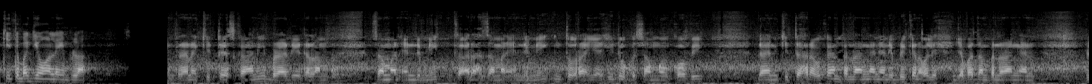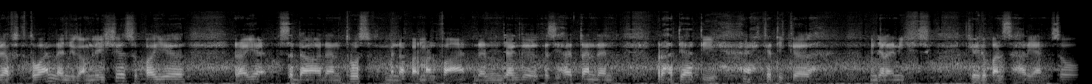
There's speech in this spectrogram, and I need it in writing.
kita bagi orang lain pula kerana kita sekarang ni berada dalam zaman endemik ke arah zaman endemik untuk rakyat hidup bersama COVID dan kita harapkan penerangan yang diberikan oleh Jabatan Penerangan Wilayah Persekutuan dan juga Malaysia supaya rakyat sedar dan terus mendapat manfaat dan menjaga kesihatan dan berhati-hati eh, ketika menjalani kehidupan seharian. So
